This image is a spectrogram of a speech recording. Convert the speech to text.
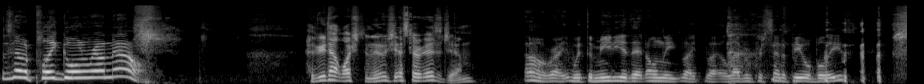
There's not a plague going around now. Have you not watched the news? Yes, there is, Jim. Oh, right, with the media that only like eleven percent of people believe.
